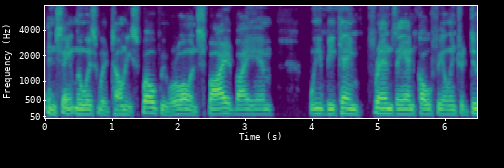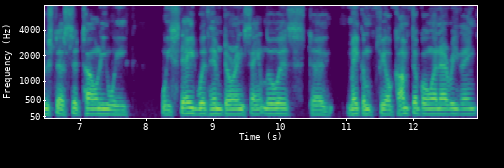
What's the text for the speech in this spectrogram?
in St. Louis where Tony spoke. We were all inspired by him. We became friends. Ann Cofield introduced us to Tony. We we stayed with him during St. Louis to make him feel comfortable and everything.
